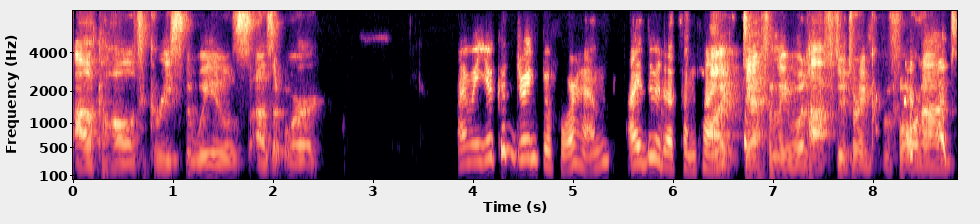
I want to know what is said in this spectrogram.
alcohol to grease the wheels, as it were. I mean, you could drink beforehand. I do that sometimes. I definitely would have to drink beforehand.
